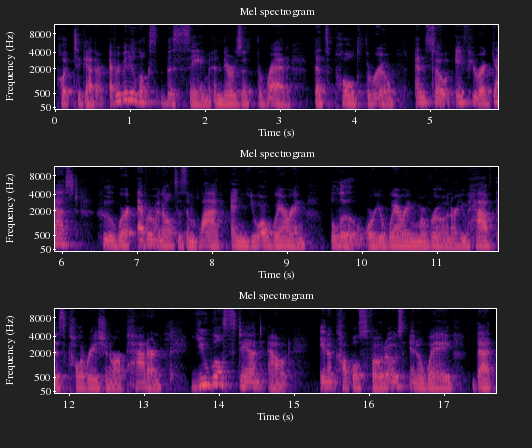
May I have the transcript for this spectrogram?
put together. Everybody looks the same and there's a thread that's pulled through. And so if you're a guest who where everyone else is in black and you're wearing blue or you're wearing maroon or you have this coloration or a pattern, you will stand out in a couple's photos in a way that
